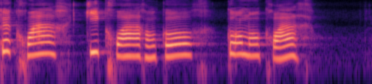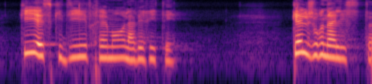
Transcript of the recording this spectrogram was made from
Que croire Qui croire encore Comment croire? Qui est-ce qui dit vraiment la vérité? Quel journaliste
